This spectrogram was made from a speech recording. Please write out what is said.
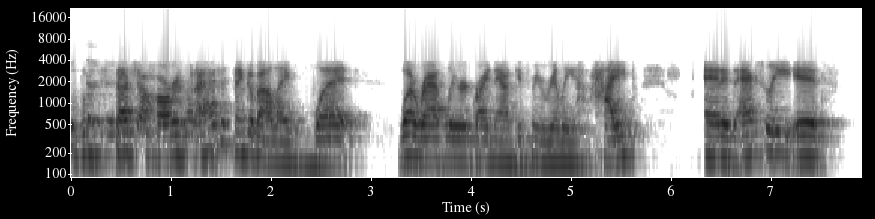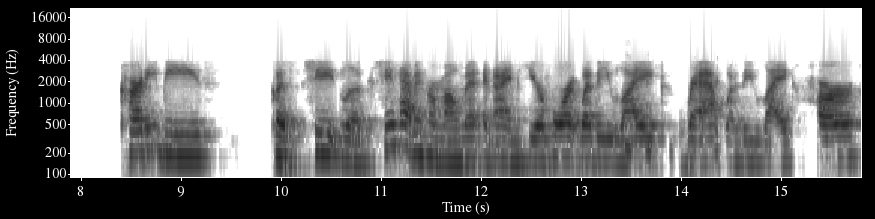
was such a hard one. I had to think about like what what rap lyric right now gets me really hype. And it's actually it's Cardi B's because she look she's having her moment and I am here for it. Whether you like rap, whether you like her,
